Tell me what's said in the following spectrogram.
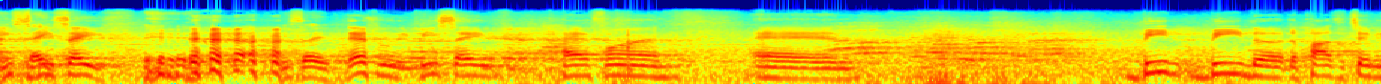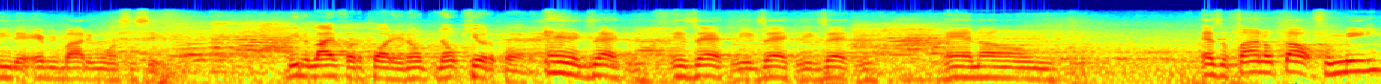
Be safe. Be safe. Be safe. Definitely be safe. Have fun. And be be the, the positivity that everybody wants to see. Be the life of the party. Don't don't kill the party. Yeah, exactly. Exactly, exactly, exactly. And um, as a final thought for me,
